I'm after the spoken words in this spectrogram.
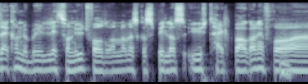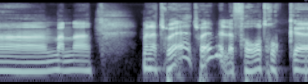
det kan jo bli litt sånn utfordrende når vi skal spille oss ut helt bakenfra. eh, Men, eh, men jeg tror jeg, tror jeg ville foretrukket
